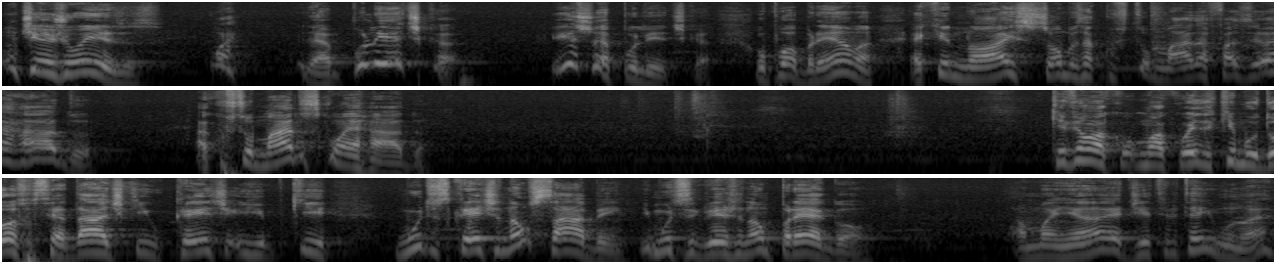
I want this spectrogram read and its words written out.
Não tinha juízes? Ué, é política. Isso é política. O problema é que nós somos acostumados a fazer o errado. Acostumados com o errado. Quer ver uma, uma coisa que mudou a sociedade, que o crente, que muitos crentes não sabem, e muitas igrejas não pregam? Amanhã é dia 31, não é?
